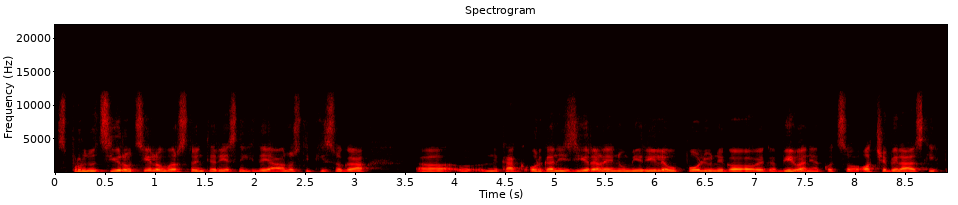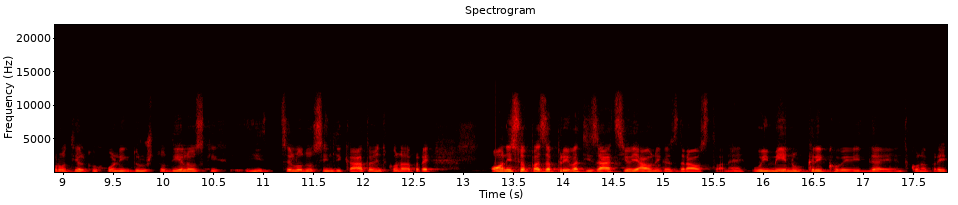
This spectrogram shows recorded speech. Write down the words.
sproduciral celo vrsto interesnih dejavnosti, ki so ga uh, nekako organizirale in umirile v polju njegovega bivanja, kot so od čebelarskih protialkoholnih društv, delovskih, celo do sindikatov in tako naprej. Oni so pa za privatizacijo javnega zdravstva, ne, v imenu Krekove ideje in tako naprej.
